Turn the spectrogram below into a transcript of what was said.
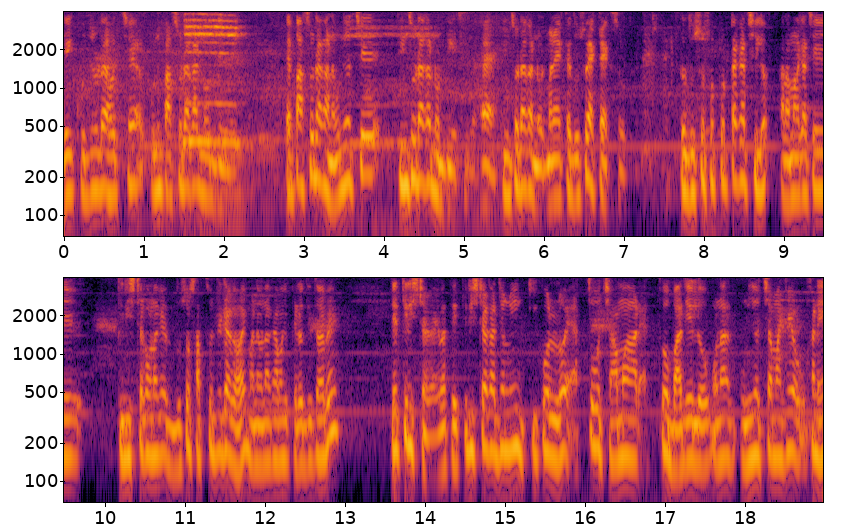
যেই খুচরোটা হচ্ছে, উনি পাঁচশো টাকার নোট দিয়ে দেবেন। পাঁচশো টাকা না, উনি হচ্ছে তিনশো টাকার নোট দিয়েছিল হ্যাঁ তিনশো টাকার নোট মানে একটা দুশো, একটা একশো। তো দুশো সত্তর টাকা ছিল, আর আমার কাছে তিরিশ টাকা, ওনাকে দুশো সাতষট্টি টাকা হয় মানে ওনাকে আমাকে ফেরত দিতে হবে তেত্রিশ টাকা। এবার তেত্রিশ টাকার জন্য কী করল, এত চামার, এত বাজে লোক, ওনার, উনি হচ্ছে আমাকে ওখানে,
